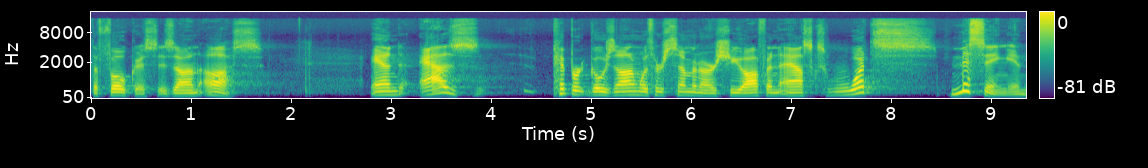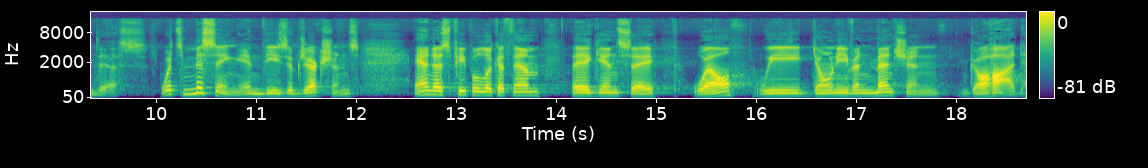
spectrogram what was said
the focus is on us and as Pippert goes on with her seminar, she often asks, What's missing in this? What's missing in these objections? And as people look at them, they again say, Well, we don't even mention God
